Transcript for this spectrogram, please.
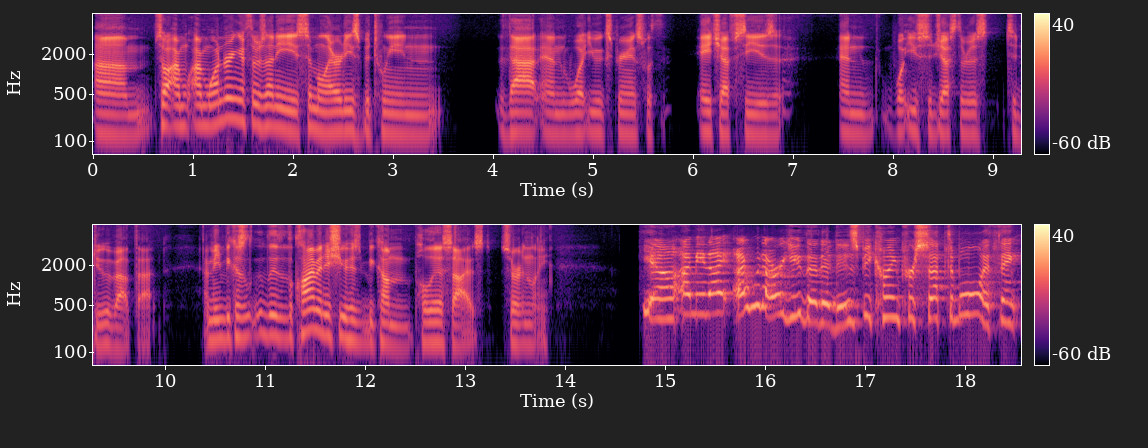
Um, so I'm I'm wondering if there's any similarities between that and what you experienced with HFCs and what you suggest there is to do about that. I mean, because the, the climate issue has become politicized, certainly. Yeah, I mean, I, I would argue that it is becoming perceptible. I think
